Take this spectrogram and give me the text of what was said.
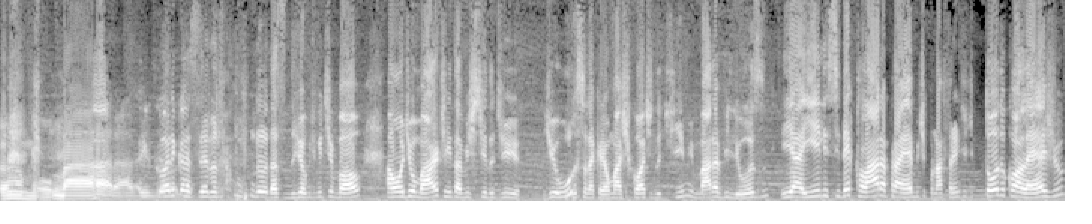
Amo. A Maravilhoso. icônica cena do, do, do jogo de futebol, onde o Martin tá vestido de, de urso, né? Que ele é o mascote do time, maravilhoso. E aí ele se declara pra Abby, tipo, na frente de todo o colégio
